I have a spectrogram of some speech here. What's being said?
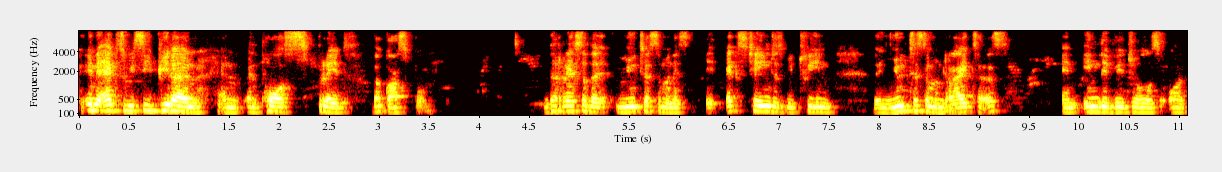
in Acts, we see Peter and, and, and Paul spread the gospel the rest of the New Testament is exchanges between the New Testament writers and individuals or,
